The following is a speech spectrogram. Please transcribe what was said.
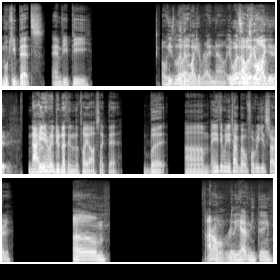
Mookie Betts MVP. Oh, he's looking But- like it right now. It wasn't was looking wrong. like it. Nah, he didn't really do nothing in the playoffs like that. But um, anything we need to talk about before we get started? Um, I don't really have anything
